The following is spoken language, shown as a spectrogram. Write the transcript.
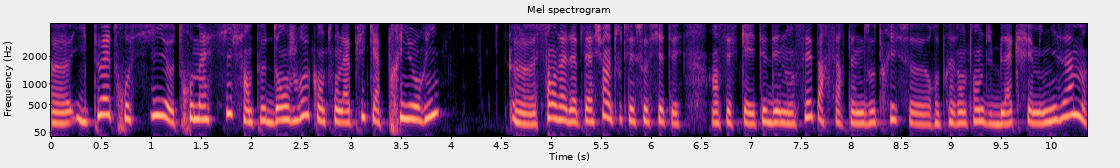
euh, il peut être aussi euh, trop massif, un peu dangereux quand on l'applique a priori sans adaptation à toutes les sociétés. Hein, c'est ce qui a été dénoncé par certaines autrices représentantes du black feminism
